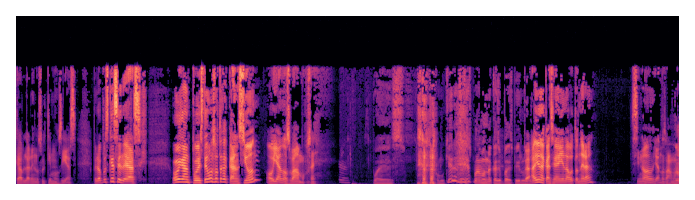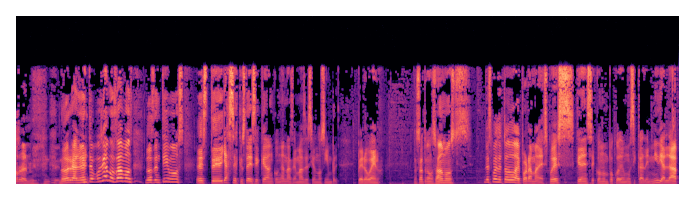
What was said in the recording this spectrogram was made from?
que hablar en los últimos días. Pero pues, ¿qué se le hace? Oigan, pues, ¿tenemos otra canción o ya nos vamos? eh? Pues, como quieras, si quieres ponemos una canción para despedirnos. ¿no? ¿Hay una canción ahí en la botonera? Si no, ya nos vamos. No realmente. No, realmente, pues ya nos vamos, lo sentimos. Este, ya sé que ustedes se quedan con ganas de más de sí o no siempre, pero bueno, nosotros nos vamos. Después de todo hay programa después. Quédense con un poco de música de Media Lab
